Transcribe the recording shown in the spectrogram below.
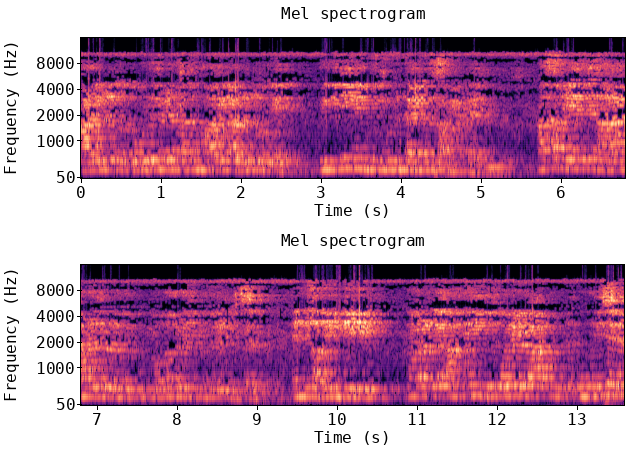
ആളുകൾക്ക് കോവിഡിൽ നിന്ന് മാറിയ ആളുകൾക്കൊക്കെ വീട്ടിലെ ബുദ്ധിമുട്ടുണ്ടായിരുന്ന സമയമുണ്ടായിരുന്നു. ആ സമയത്ത് നാലാമതുള്ളവരും യോഗ പഠിക്കുന്നവരെ കുറിച്ച് എന്നെ സമീപിക്കുകയും നമ്മൾക്ക് അങ്ങനെ ഇതുപോലെയുള്ള കൂടിച്ചേരലുകളും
